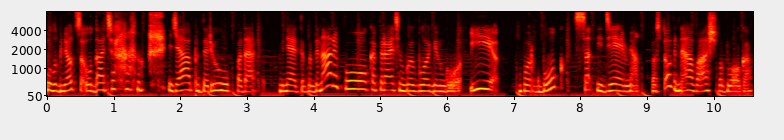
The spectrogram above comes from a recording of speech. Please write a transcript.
улыбнется удача, я подарю подарок. У меня это вебинары по копирайтингу и блогингу и workbook с идеями постов для вашего блога.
